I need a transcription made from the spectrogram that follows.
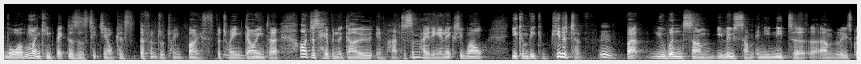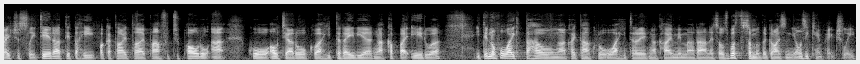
well, one of the key factors is teaching our kids the difference between both, between going to, oh, just having a go and participating, and actually, well, you can be competitive, but you win some, you lose some, and you need to um, lose graciously. Tērā, tētahi whakataetai pāwhitu pauro a ko Aotearoa, ko Ahitereiria, ngā kapa e rua. I te noho ai ki taha o ngā kaitākoro o Ahitereiria, ngā kai mema rāne. So I was with some of the guys in the Aussie camp, actually,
